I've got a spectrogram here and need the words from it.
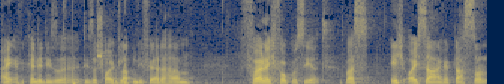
Kennt ihr diese, diese Scheuklappen, die Pferde haben? Völlig fokussiert. Was ich euch sage, das soll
